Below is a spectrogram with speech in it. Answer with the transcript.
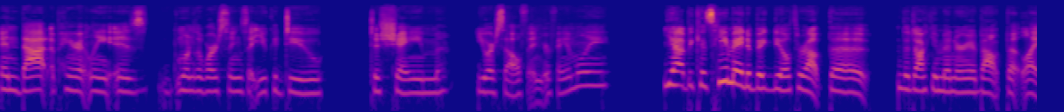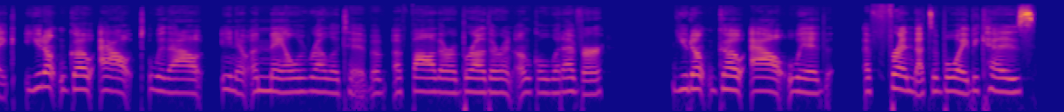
And that apparently is one of the worst things that you could do to shame yourself and your family. Yeah, because he made a big deal throughout the the documentary about that like you don't go out without, you know, a male relative, a, a father, a brother, an uncle, whatever. You don't go out with a friend that's a boy because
